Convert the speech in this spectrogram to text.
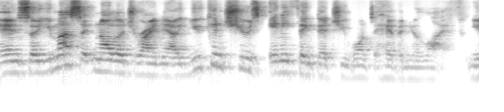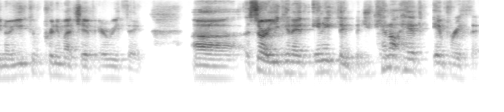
And so you must acknowledge right now, you can choose anything that you want to have in your life. You know, you can pretty much have everything. Uh, sorry, you can have anything, but you cannot have everything.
